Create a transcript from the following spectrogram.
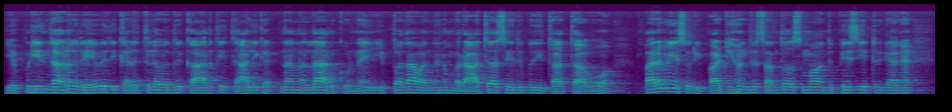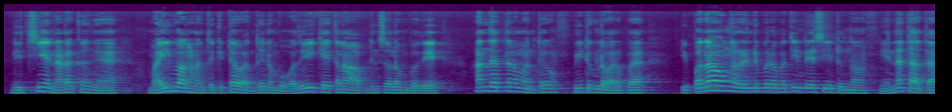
எப்படி இருந்தாலும் ரேவதி கழுத்தில் வந்து கார்த்தி தாலி கட்டினா நல்லா இருக்கும்னு இப்போ தான் வந்து நம்ம ராஜா சேதுபதி தாத்தாவும் பரமேஸ்வரி பாட்டியும் வந்து சந்தோஷமாக வந்து பேசிகிட்டு இருக்காங்க. நிச்சயம் நடக்குங்க. மயில் வாகனத்துக்கிட்ட வந்து நம்ம உதவி கேட்கலாம் அப்படின்னு சொல்லும்போது அந்த இடத்துல வந்துட்டு வீட்டுக்குள்ளே வரப்போ இப்போ தான் அவங்க ரெண்டு பேரை பற்றியும் பேசிகிட்டு இருந்தோம். என்ன தாத்தா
